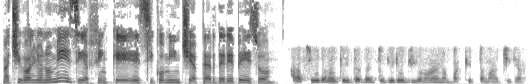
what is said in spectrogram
Ma ci vogliono mesi affinché si cominci a perdere peso? Assolutamente l'intervento chirurgico non è una bacchetta magica,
